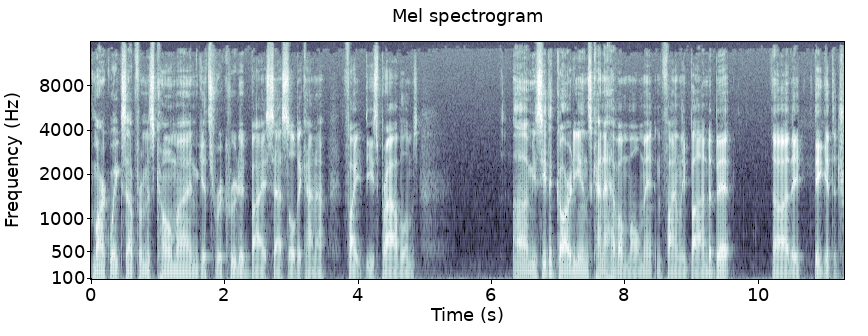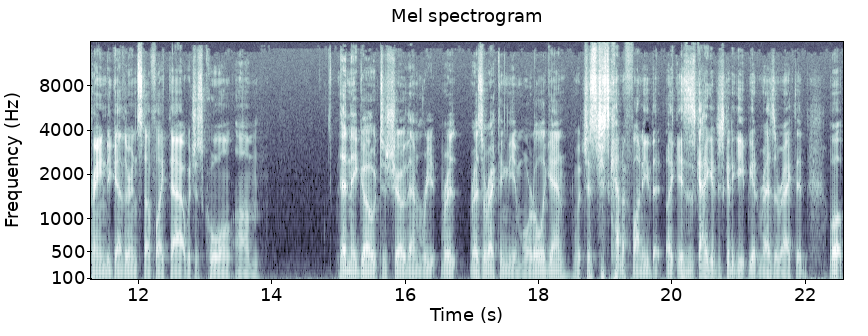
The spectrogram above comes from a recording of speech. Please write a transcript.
Mark wakes up from his coma and gets recruited by Cecil to kind of fight these problems. Um, you see the Guardians kind of have a moment and finally bond a bit. Uh, they they get to train together and stuff like that, which is cool. Um, then they go to show them re- re- resurrecting the immortal again, which is just kind of funny. That like, is this guy just gonna keep getting resurrected? Well,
